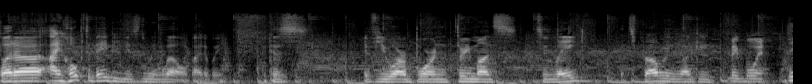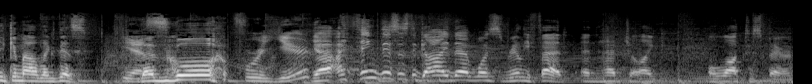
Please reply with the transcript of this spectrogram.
But uh, I hope the baby is doing well, by the way, because if you are born three months too late, it's probably not good. Big boy. He came out like this. Yes. Let's go. For a year? Yeah, I think this is the guy that was really fat and had like a lot to spare.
